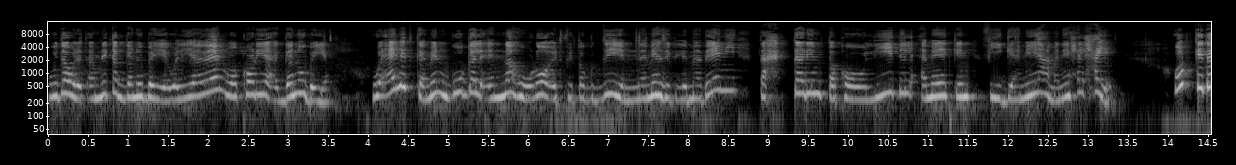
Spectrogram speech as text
ودولة أمريكا الجنوبية واليابان وكوريا الجنوبية. وقالت كمان جوجل إنه رائد في تقديم نماذج لمباني تحترم تقاليد الأماكن في جميع مناحي الحياة. وبكده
